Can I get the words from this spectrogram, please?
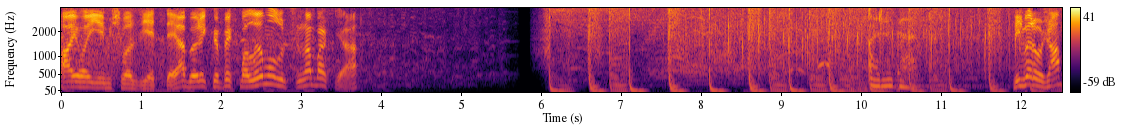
ayvayı yemiş vaziyette ya. Böyle köpek balığı mı olur? Şuna bak ya. Aragaz, Dilber hocam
